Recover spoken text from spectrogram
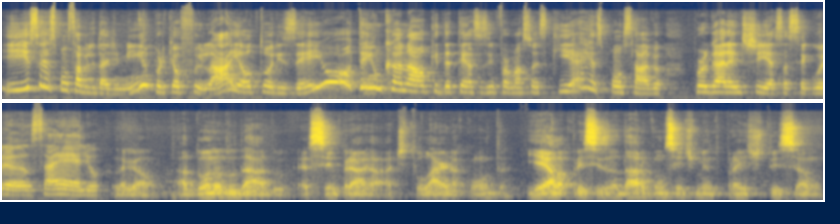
E isso é responsabilidade minha, porque eu fui lá e autorizei, ou tem um canal que detém essas informações que é responsável por garantir essa segurança, Hélio? Legal. A dona do dado é sempre a, a titular da conta e ela precisa dar o consentimento para a instituição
